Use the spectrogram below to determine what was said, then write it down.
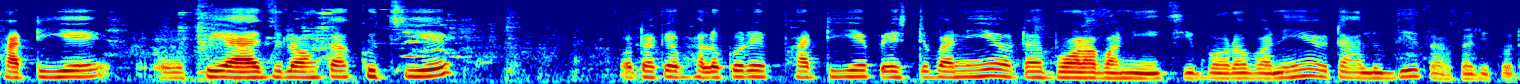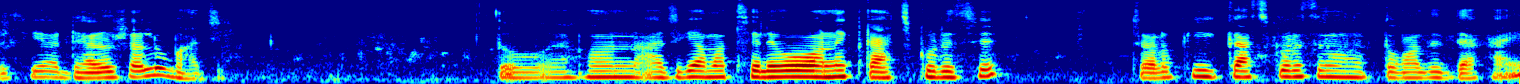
ফাটিয়ে ও পেঁয়াজ, লঙ্কা কুচিয়ে ওটাকে ভালো করে ফাটিয়ে পেস্ট বানিয়ে ওটা বড়া বানিয়েছি। বড়া বানিয়ে ওটা আলু দিয়ে তরকারি করেছি আর ঢেঁড়স আলু ভাজি। তো এখন আজকে আমার ছেলেও অনেক কাজ করেছে। চলো কি কাজ করেছে তোমাদের দেখাই।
